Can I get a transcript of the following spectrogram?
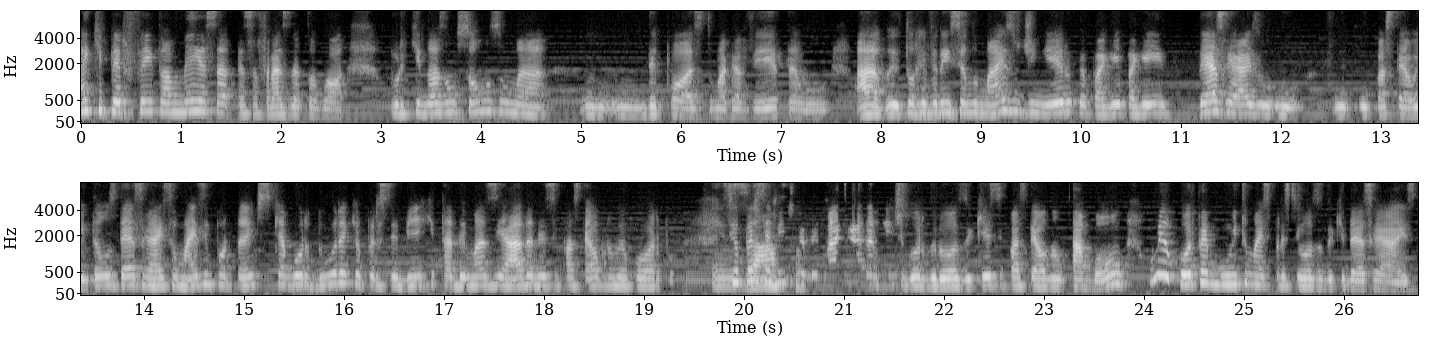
Ai, que perfeito, amei essa, essa frase da tua avó, porque nós não somos uma, um, um depósito, uma gaveta, ou, ah, eu estou reverenciando mais o dinheiro que eu paguei, paguei 10 reais o, o, o, o pastel, então os 10 reais são mais importantes que a gordura que eu percebi que está demasiada nesse pastel para o meu corpo. Exato. Se eu percebi que é demasiadamente gorduroso e que esse pastel não tá bom, o meu corpo é muito mais precioso do que 10 reais.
